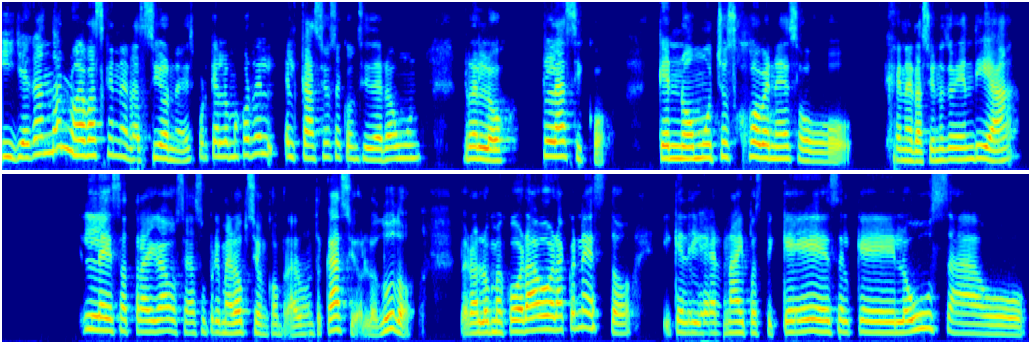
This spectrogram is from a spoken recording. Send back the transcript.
y llegando a nuevas generaciones, porque a lo mejor el, Casio se considera un reloj clásico, que no muchos jóvenes o generaciones de hoy en día les atraiga o sea su primera opción comprar un Casio, lo dudo, pero a lo mejor ahora con esto y que digan, ay, pues Piqué es el que lo usa o,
